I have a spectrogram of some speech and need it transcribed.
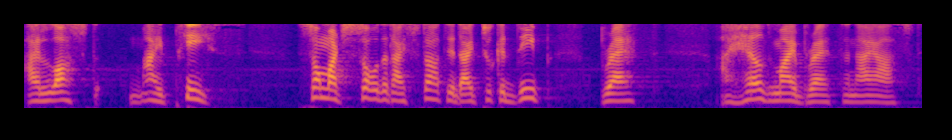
I lost my peace. So much so that I started, I took a deep breath. I held my breath and I asked,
